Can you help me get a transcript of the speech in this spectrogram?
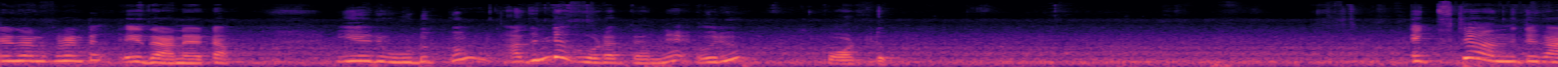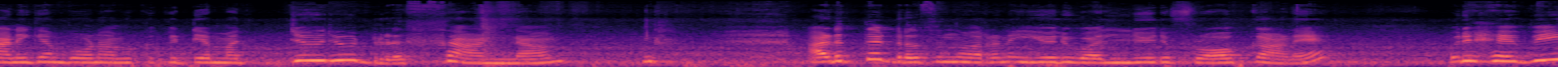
ഏതാണ് ഫ്രണ്ട് ഇതാണ് കേട്ടോ. ഈ ഒരു ഉടുപ്പും അതിന്റെ കൂടെ തന്നെ ഒരു കോട്ടും നെക്സ്റ്റ് വന്നിട്ട് കാണിക്കാൻ പോകണം നമുക്ക് കിട്ടിയ മറ്റൊരു ഡ്രസ്സാണ് അടുത്ത ഡ്രസ്സ് എന്ന് പറയുന്നത് ഈ ഒരു വലിയൊരു ഫ്രോക്കാണേ ഒരു ഹെവി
